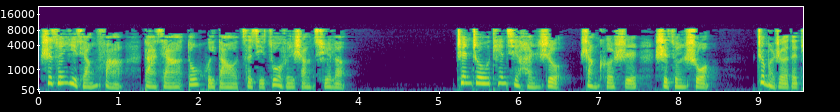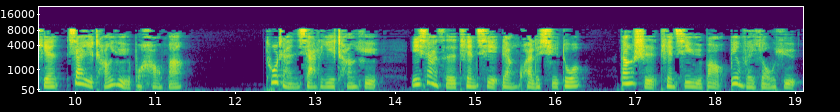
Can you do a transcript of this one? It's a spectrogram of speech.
师尊一讲法，大家都回到自己座位上去了。郴州天气很热。上课时，师尊说：“这么热的天，下一场雨不好吗？”突然下了一场雨，一下子天气凉快了许多。当时天气预报并未有雨。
